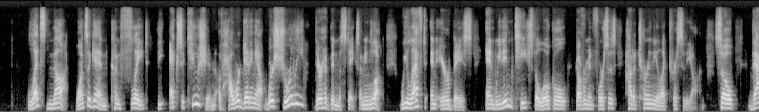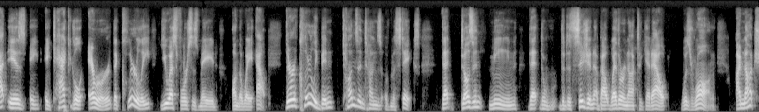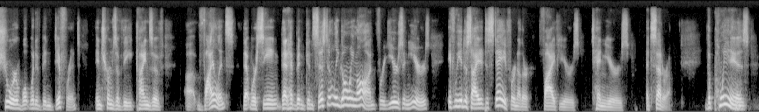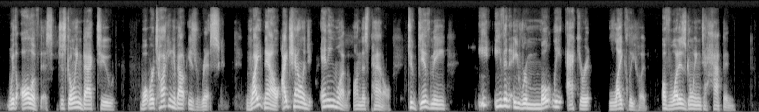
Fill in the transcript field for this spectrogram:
let's not once again conflate the execution of how we're getting out. Where surely there have been mistakes. I mean look we left an air base and we didn't teach the local government forces how to turn the electricity on. So that is a, a tactical error that clearly us forces made on the way out. There have clearly been tons and tons of mistakes. That doesn't mean that the, the decision about whether or not to get out was wrong. I'm not sure what would have been different in terms of the kinds of uh, violence that we're seeing that have been consistently going on for years and years if we had decided to stay for another five years, 10 years, etc. The point is, with all of this, just going back to what we're talking about is risk. Right now, I challenge anyone on this panel to give me e- even a remotely accurate likelihood of what is going to happen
